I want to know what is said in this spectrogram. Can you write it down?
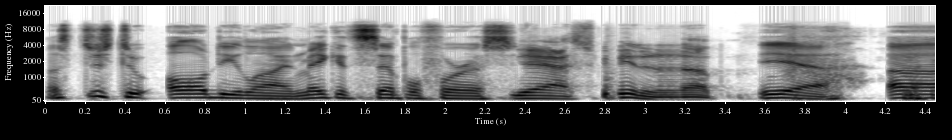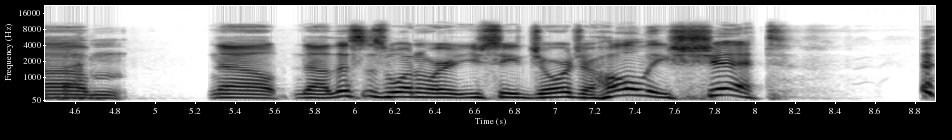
Let's just do all D line. Make it simple for us. Yeah, speed it up. Yeah. Um now now this is one where you see Georgia. Holy shit.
